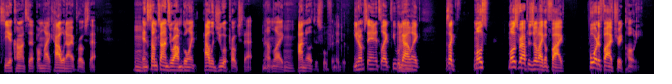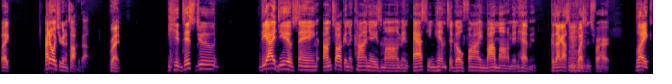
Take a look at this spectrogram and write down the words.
see a concept, I'm like, how would I approach that? Mm. And sometimes where I'm going, how would you approach that? And I'm like, Mm. I know what this fool finna do. You know what I'm saying? It's like people got Mhm. like, it's like most most rappers are like a five, four to five trick pony. Like, I know what you're gonna talk about. Right. This dude, the idea of saying I'm talking to Kanye's mom and asking him to go find my mom in heaven because I got some Mhm. questions for her. Like,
